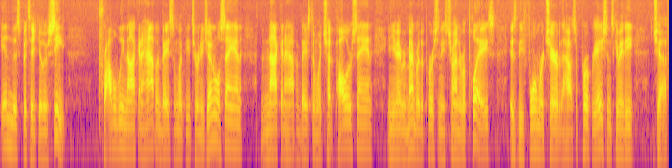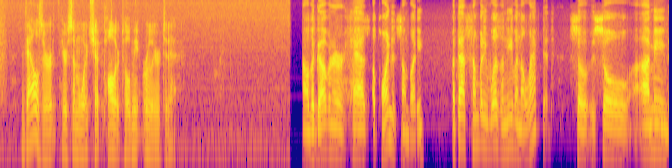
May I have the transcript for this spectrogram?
in this particular seat. Probably not going to happen based on what the Attorney General is saying, not going to happen based on what Chet Pollert is saying. And you may remember the person he's trying to replace is the former chair of the House Appropriations Committee, Jeff Delzer. Here's some of what Chet Pollert told me earlier today. Now, the governor has appointed somebody, but that somebody wasn't even elected. So, so I mean,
